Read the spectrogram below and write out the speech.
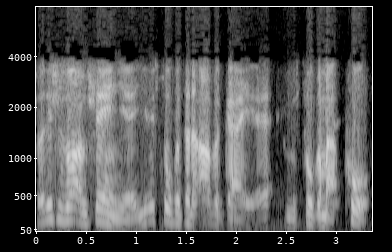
So this is what I'm saying, yeah. You was talking to the other guy, yeah. He was talking about pork,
